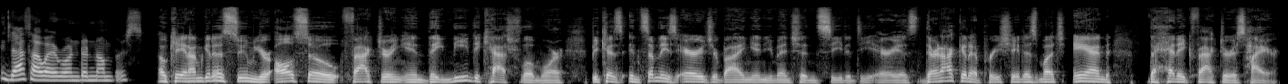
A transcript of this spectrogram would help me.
That's how I run the numbers. Okay. And I'm going to assume you're also factoring in they need to cash flow more because in some of these areas you're buying in, you mentioned C to D areas, they're not going to appreciate as much and the headache factor is higher.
